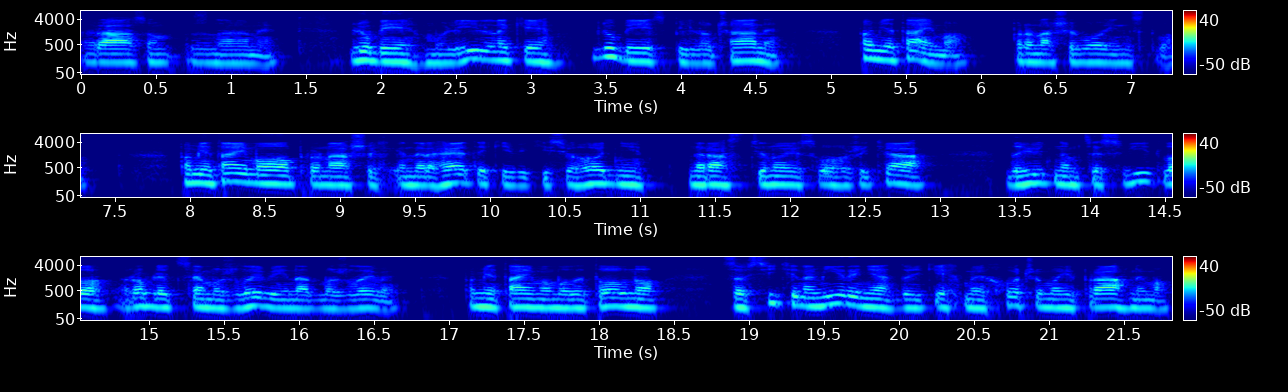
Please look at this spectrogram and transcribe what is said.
разом з нами. Любі молільники, любі спільночани, пам'ятаймо про наше воїнство, пам'ятаймо про наших енергетиків, які сьогодні не раз ціною свого життя дають нам це світло, роблять все можливе і надможливе. Пам'ятаємо молитовно за всі ті намірення, до яких ми хочемо і прагнемо,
